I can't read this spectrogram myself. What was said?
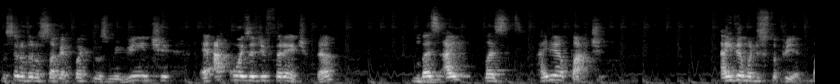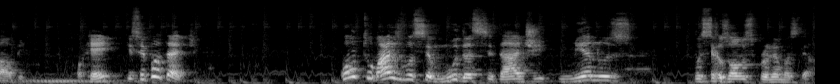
você não vê no Cyberpunk 2020, é a coisa diferente, né? Mas aí, mas aí vem a parte. Ainda é uma distopia, Balbi. Ok? Isso é importante. Quanto mais você muda a cidade, menos você resolve os problemas dela.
